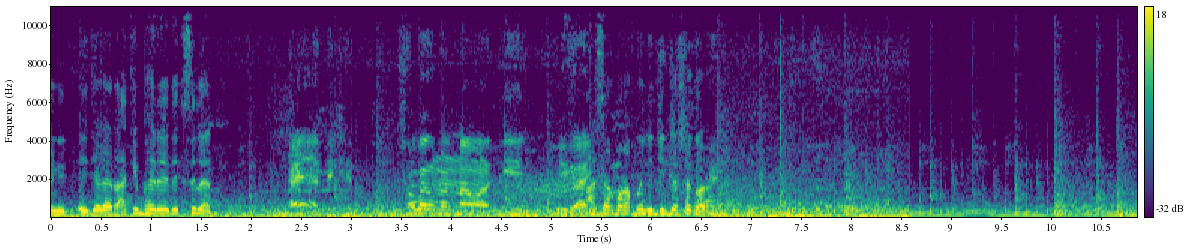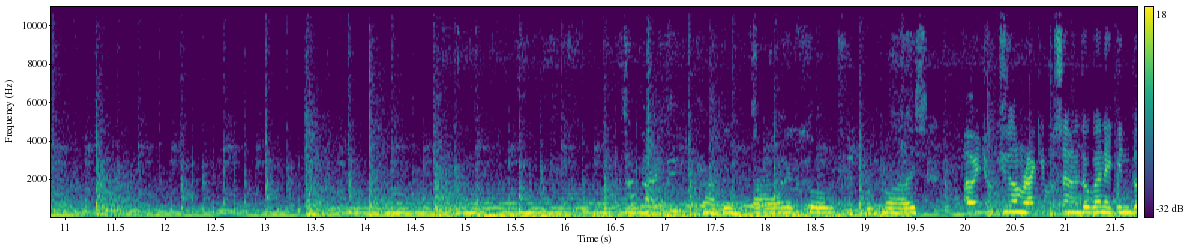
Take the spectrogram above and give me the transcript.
মিনিট এই জায়গায় রাকিব ভাইরে দেখছিলেন? হ্যাঁ দেখি। সবাই ওনার নাম আর কি আসার পর আপনাকে জিজ্ঞাসা করেন। আমি ঢুকছিলাম রাকিব হোসেনের দোকানে কিন্তু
